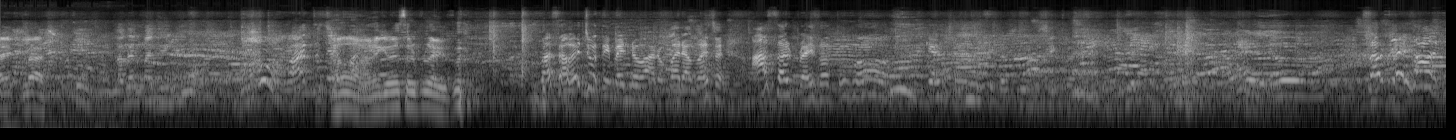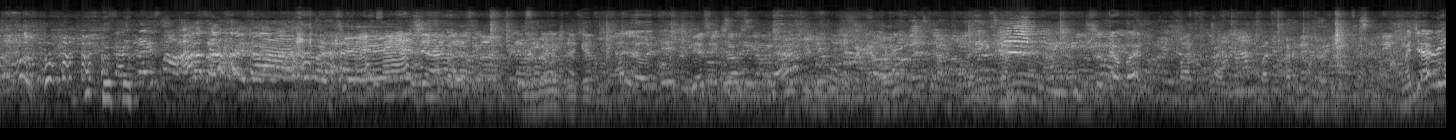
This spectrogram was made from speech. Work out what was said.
હાઈ ક્લાસ લગનમાં જઈને હા આને કહેવાય સરપ્રાઈઝ બસ હવે જ્યોતિબેન નો વારો બરાબર છે. આ સરપ્રાઈઝ હતું કેમ છે? સરપ્રાઈઝ શું ખબર મજા આવી?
